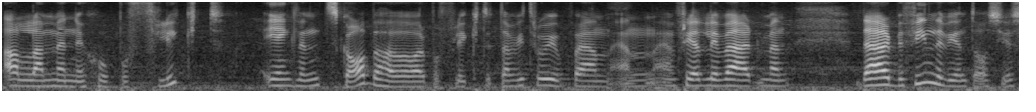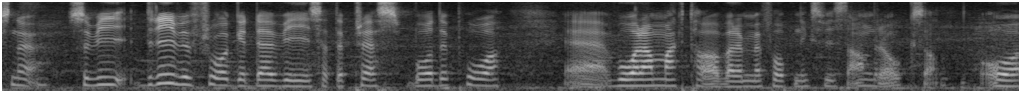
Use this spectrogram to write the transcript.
alla människor på flykt egentligen inte ska behöva vara på flykt utan vi tror ju på en, en, en fredlig värld men där befinner vi inte oss just nu. Så vi driver frågor där vi sätter press både på eh, våra makthavare men förhoppningsvis andra också. Och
